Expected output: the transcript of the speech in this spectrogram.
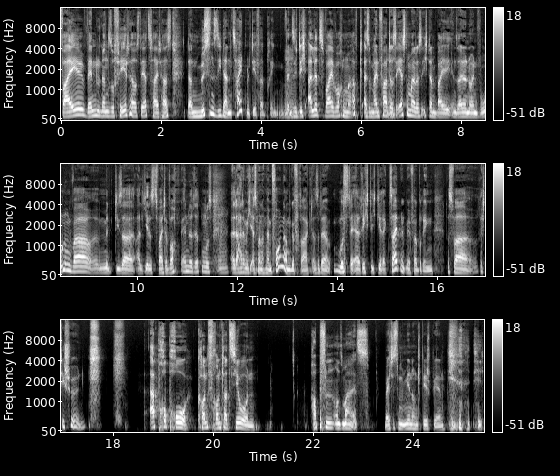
weil wenn du dann so Väter aus der Zeit hast, dann müssen sie dann Zeit mit dir verbringen. Wenn sie dich alle zwei Wochen mal ab, also mein Vater das erste Mal, dass ich dann bei in seiner neuen Wohnung war äh, mit dieser jedes zweite Wochenende Rhythmus, äh, da hat er mich erstmal nach meinem Vornamen gefragt. Also da musste er richtig direkt Zeit mit mir verbringen. Das war richtig schön. Apropos Konfrontation. Hopfen und Malz. Möchtest du mit mir noch ein Spiel spielen? Ich,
